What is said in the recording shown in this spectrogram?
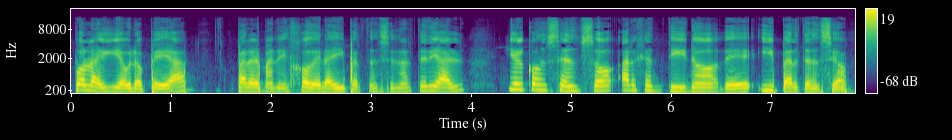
por la Guía Europea para el manejo de la hipertensión arterial y el consenso argentino de hipertensión.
